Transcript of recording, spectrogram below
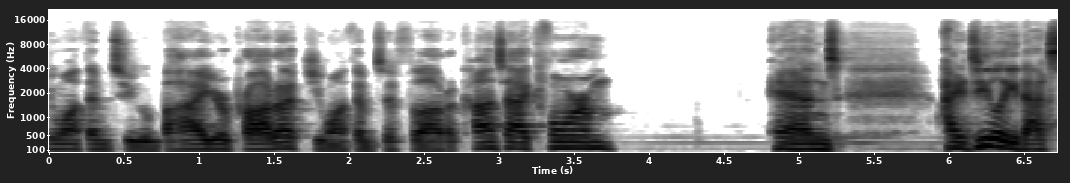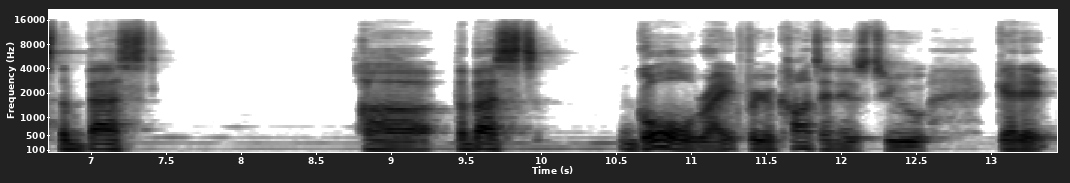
You want them to buy your product. You want them to fill out a contact form. And ideally that's the best uh, the best goal right for your content is to get it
